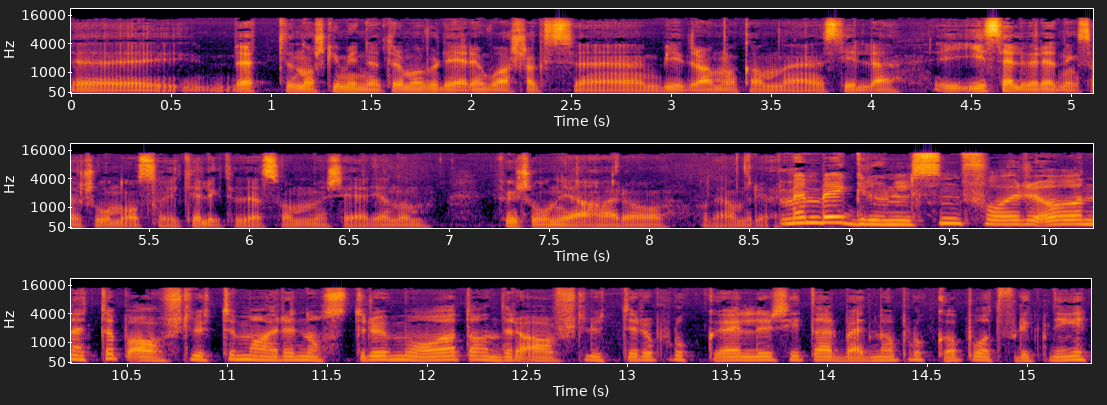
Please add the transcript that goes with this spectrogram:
eh, bedt norske myndigheter om å vurdere hva slags eh, bidrag man kan eh, stille i selve redningsaksjonen også, i tillegg til det som skjer gjennom funksjonen jeg har og, og det andre gjør. Men begrunnelsen for å nettopp avslutte Mare Nostrum og at andre avslutter å plukke, eller sitt arbeid med å plukke opp båtflyktninger,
